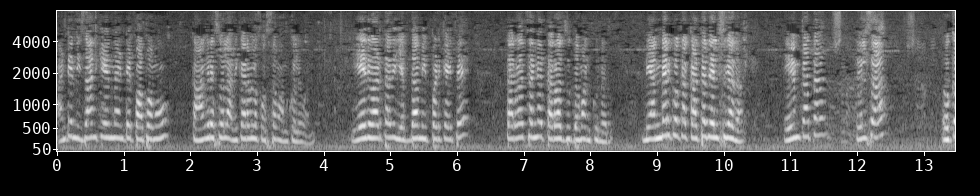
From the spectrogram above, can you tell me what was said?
అంటే నిజానికి ఏంటంటే పాపము కాంగ్రెస్ వాళ్ళు అధికారంలోకి వస్తాం అనుకోలేవాళ్ళు ఏది పడితే అది చెప్దాం ఇప్పటికైతే. తర్వాత సంగతి తర్వాత చూద్దాం అనుకున్నారు. మీ అందరికి ఒక కథ తెలుసు కదా. ఏం కథ? తెలుసా? ఒక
